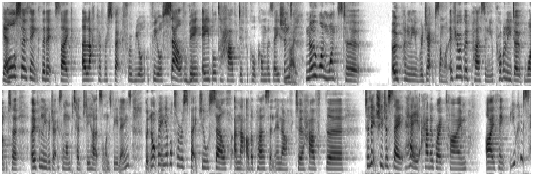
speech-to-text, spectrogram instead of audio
Yeah. Also think that it's like a lack of respect from your for yourself being able to have difficult conversations. Mm-hmm. Right. No one wants to openly reject someone. If you're a good person, you probably don't want to openly reject someone, potentially hurt someone's feelings, but not being able to respect yourself and that other person enough to have the to literally just say, "Hey, had a great time." I think you can say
